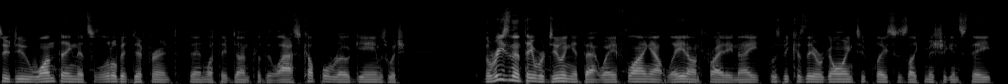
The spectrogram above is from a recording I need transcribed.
to do one thing that's a little bit different than what they've done for the last couple road games, which the reason that they were doing it that way, flying out late on Friday night, was because they were going to places like Michigan State,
